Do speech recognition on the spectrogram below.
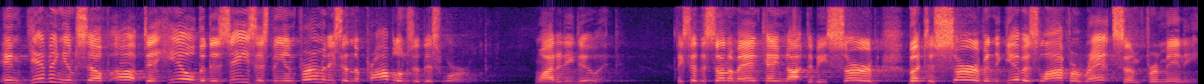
in giving himself up to heal the diseases, the infirmities, and the problems of this world. Why did he do it? He said, The Son of Man came not to be served, but to serve and to give his life a ransom for many.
